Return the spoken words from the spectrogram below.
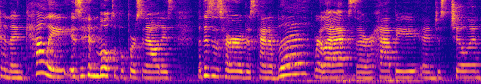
And then Kelly is in multiple personalities. But this is her just kind of blah, relax or happy and just chilling.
